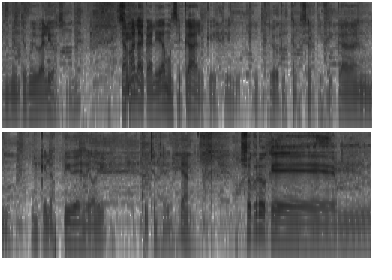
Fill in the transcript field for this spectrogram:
realmente muy valioso, ¿no? Y además la calidad musical, que, que- que creo que está certificada en, en que los pibes de hoy escuchan Cerú Girán. Yo creo que, mm,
